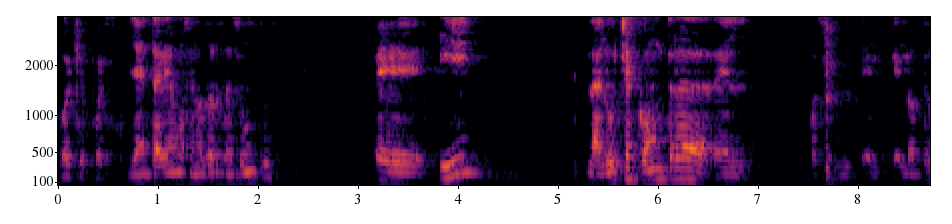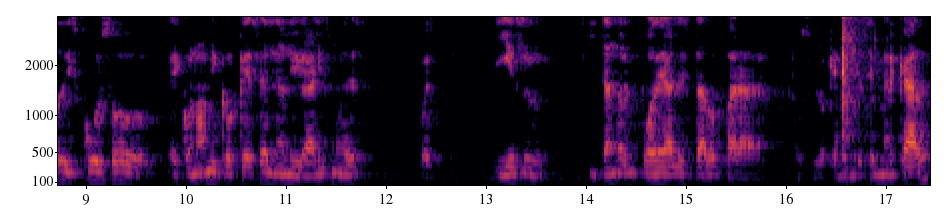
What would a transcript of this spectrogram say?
porque pues ya entraríamos en otros asuntos. Eh, y la lucha contra el, pues, el, el otro discurso económico que es el neoliberalismo es pues ir quitándole el poder al Estado para pues, lo que manda es el mercado,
